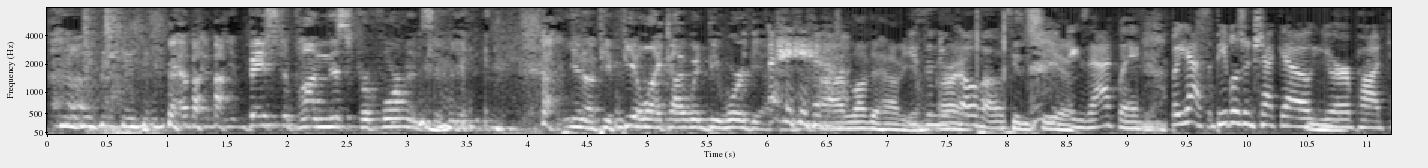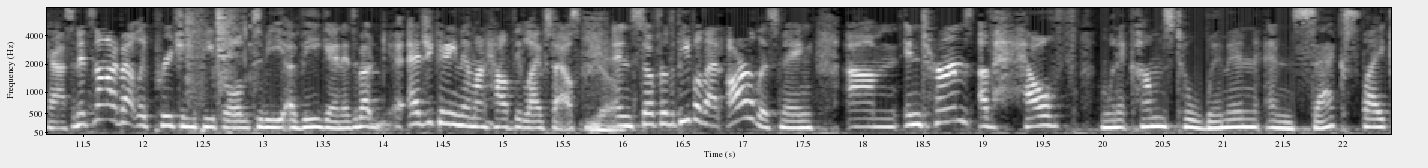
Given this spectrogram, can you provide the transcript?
Based upon this performance, if you, you know, if you feel like I would be worthy of it. Yeah. I'd love to have you. He's the new All right. co-host. Good to see you. Exactly. But yes, people should check out Mm. your podcast. And it's not about like preaching to people to be a vegan. It's about educating them on healthy lifestyles. Yeah. And so for the people that are listening, um, in terms of health, when it comes to women and sex, like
